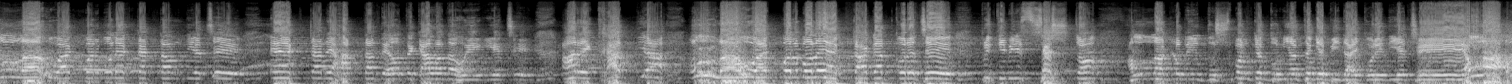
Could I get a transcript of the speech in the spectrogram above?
আল্লাহু আকবার বলে একটা টান দিয়েছে। এক টানে হাতটা দেহ থেকে আলাদা হয়ে গিয়েছে। আরে খাত দিয়া আল্লাহু আকবার বলে একটা আঘাত করেছে। পৃথিবীর শ্রেষ্ঠ আল্লাহ নবীর দুশ্মনকে দুনিয়া থেকে বিদায় করে দিয়েছে। আল্লাহু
